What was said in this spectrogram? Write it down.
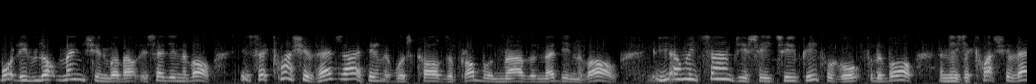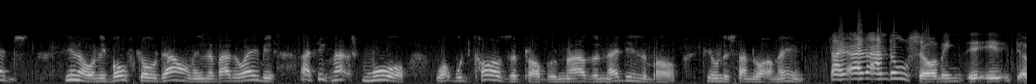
what they've not mentioned about this heading the ball, it's a clash of heads, I think, that was caused the problem rather than heading the ball. You- How many times do you see two people go up for the ball and there's a clash of heads? You know, and they both go down in a bad way. But I think that's more what would cause the problem rather than heading the ball, if you understand what I mean. And, and- also, I mean, i i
